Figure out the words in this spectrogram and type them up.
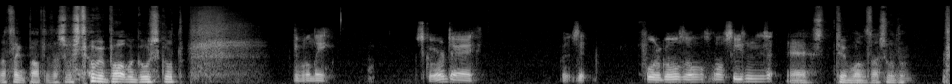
I think Partick Thistle will still be bottom in goals scored. they've only scored. Uh, what is it? Four goals all, all season. Is it? Yeah, it's two more than Thistle though.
